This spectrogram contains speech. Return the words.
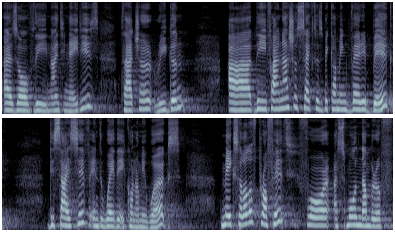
as of the 1980s, Thatcher, Reagan. Uh, the financial sector is becoming very big, decisive in the way the economy works, makes a lot of profit for a small number of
